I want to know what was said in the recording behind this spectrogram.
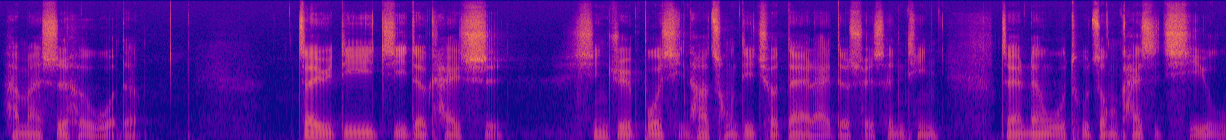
还蛮适合我的。在于第一集的开始，星爵波起他从地球带来的随身听，在任务途中开始起舞。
